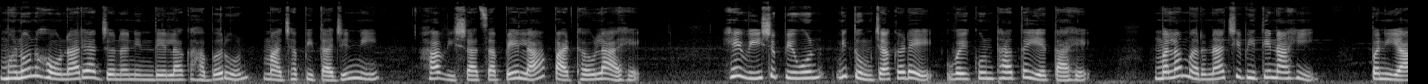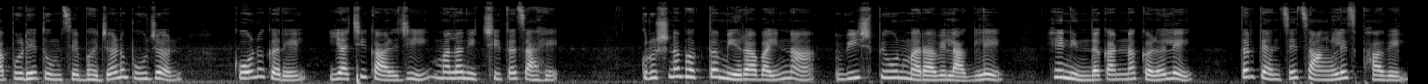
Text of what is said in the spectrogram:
म्हणून होणाऱ्या जननिंदेला घाबरून माझ्या पिताजींनी हा विषाचा पेला पाठवला आहे. हे विष पिऊन मी तुमच्याकडे वैकुंठात येत आहे. मला मरणाची भीती नाही पण यापुढे तुमचे भजन पूजन कोण करेल याची काळजी मला निश्चितच आहे. कृष्णभक्त मीराबाईंना विष पिऊन मरावे लागले हे निंदकांना कळले तर त्यांचे चांगलेच फावेल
